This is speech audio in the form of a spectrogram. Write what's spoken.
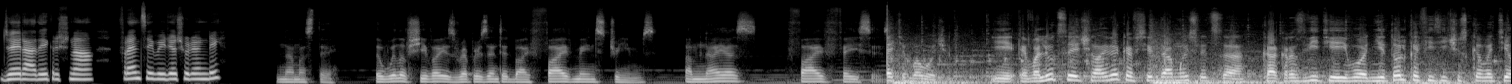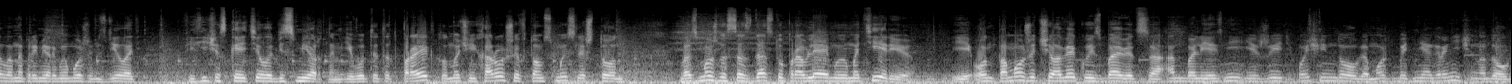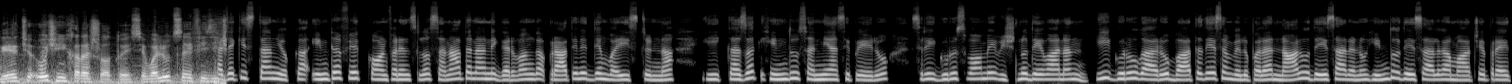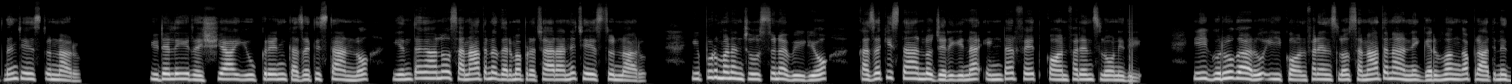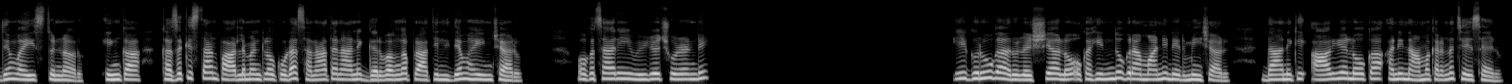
జై రాధే కృష్ణ ఫ్రెండ్స్ ఈ వీడియో చూడండి Namaste. The will of Shiva is represented by five main streams Amnaya's five faces. пять оболочек. И эволюция человека всегда мыслится как развитие его не только физического тела, например, мы можем сделать физическое тело бессмертным. И вот этот проект, он очень хороший в том смысле, что он, возможно, создаст управляемую материю. И он поможет человеку избавиться от болезней и жить очень долго, может быть, неограниченно долго. И это очень хорошо. То есть эволюция физического Kazakhstan యొక్క interfaith conference లో సనాతనాన్ని గర్వంగా ప్రాతినిధ్యం వహిస్తున్న ఈ కజక్ హిందూ సన్యాసి పేరు శ్రీ గురుస్వామి విష్ణుదేవానంద్ ఈ గురువు గారు భారతదేశం వెలుపల నాలుగు దేశాలను హిందూ దేశాలుగా మార్చే ప్రయత్నం చేస్తున్నారు ఇటలీ రష్యా యుక్రెయిన్ కజకిస్తాన్లో ఎంతగానో సనాతన ధర్మ ప్రచారాన్ని చేస్తున్నారు. ఇప్పుడు మనం చూస్తున్న వీడియో కజకిస్తాన్లో జరిగిన ఇంటర్ఫేత్ కాన్ఫరెన్స్లోనిది. ఈ గురుగారు ఈ కాన్ఫరెన్స్లో సనాతనాన్ని గర్వంగా ప్రాతినిధ్యం వహిస్తున్నారు. ఇంకా కజకిస్తాన్ పార్లమెంట్లో కూడా సనాతనాన్ని గర్వంగా ప్రాతినిధ్యం వహించారు. ఒకసారి ఈ వీడియో చూడండి. ఈ గురువుగారు రష్యాలో ఒక హిందూ గ్రామాన్ని నిర్మించారు. దానికి ఆర్యలోక అని నామకరణ చేశారు.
